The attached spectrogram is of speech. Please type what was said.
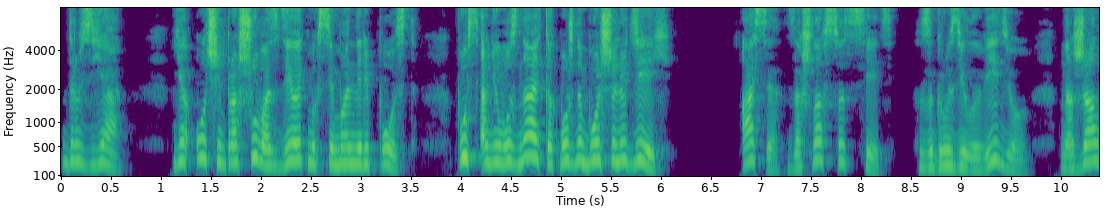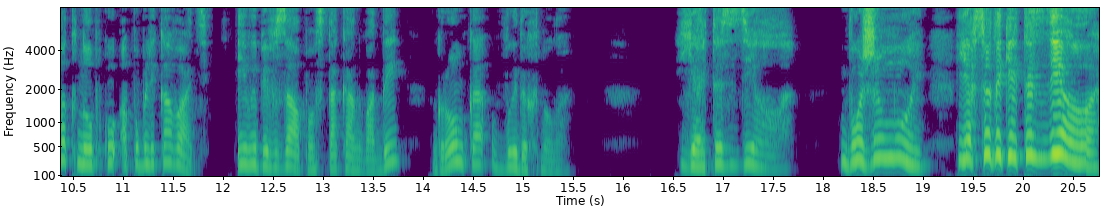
«Друзья, я очень прошу вас сделать максимальный репост. Пусть о нем узнает как можно больше людей». Ася зашла в соцсеть, загрузила видео, нажала кнопку «Опубликовать» и, выпив залпом стакан воды, громко выдохнула. «Я это сделала! Боже мой, я все-таки это сделала!»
